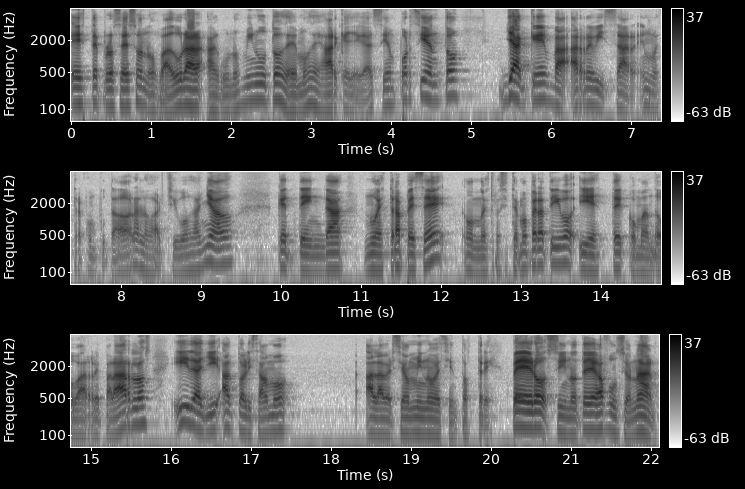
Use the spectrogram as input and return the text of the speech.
este proceso nos va a durar algunos minutos. Debemos dejar que llegue al 100%, ya que va a revisar en nuestra computadora los archivos dañados que tenga nuestra PC o nuestro sistema operativo y este comando va a repararlos y de allí actualizamos a la versión 1903 pero si no te llega a funcionar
